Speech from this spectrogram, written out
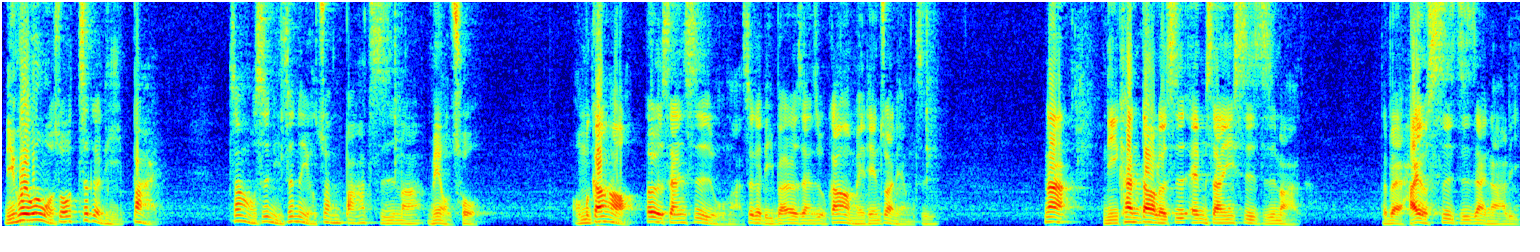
你会问我说，这个礼拜张老师，你真的有赚八只吗？没有错，我们刚好二三四五嘛，这个礼拜二三四五刚好每天赚两只。那你看到的是 M 三一四只嘛，对不对？还有四只在哪里？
